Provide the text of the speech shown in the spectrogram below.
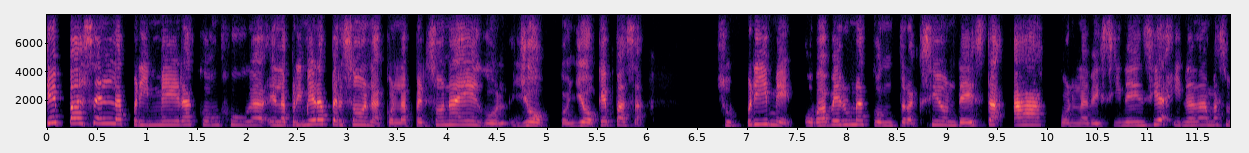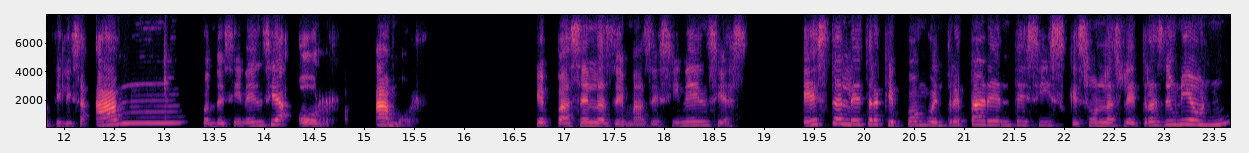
¿qué pasa en la primera conjuga, en la primera persona, con la persona ego, yo, con yo? ¿Qué pasa? Suprime o va a haber una contracción de esta A con la desinencia y nada más utiliza am con desinencia or, amor que pasen las demás desinencias. Esta letra que pongo entre paréntesis, que son las letras de unión,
